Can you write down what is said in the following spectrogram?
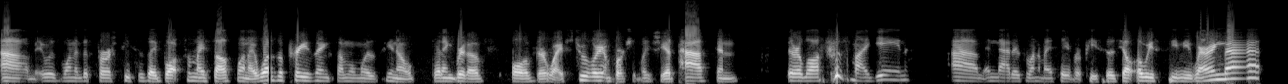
Um, it was one of the first pieces I bought for myself when I was appraising. Someone was, you know, getting rid of all of their wife's jewelry. Unfortunately, she had passed, and their loss was my gain. Um, and that is one of my favorite pieces. You'll always see me wearing that.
